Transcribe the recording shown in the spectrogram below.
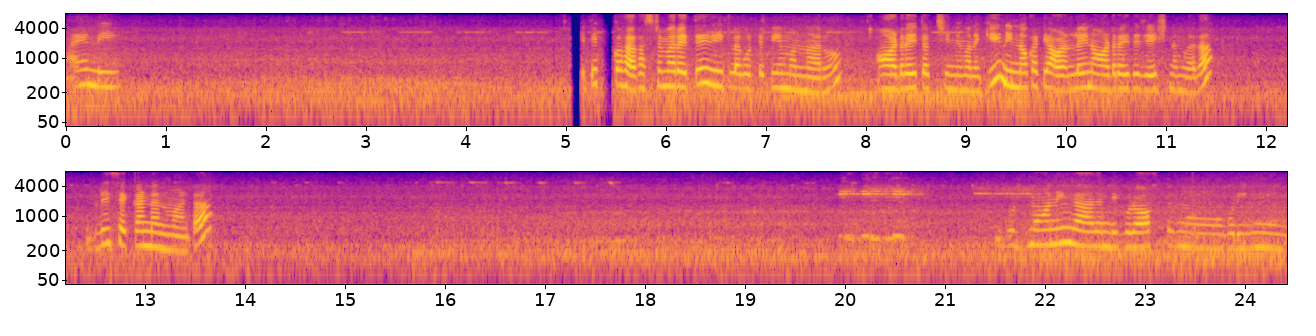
హాయ్ అండి. అయితే ఒక కస్టమర్ అయితే ఇట్లా కొట్టిపియమన్నారు ఆర్డర్ అయితే వచ్చింది మనకి. నిన్న ఒకటి ఆన్లైన్ ఆర్డర్ అయితే చేసినాం కదా. ఇప్పుడు సెకండ్ అనమాట గుడ్ మార్నింగ్ కాదండి గుడ్ ఆఫ్టర్నూన్ గుడ్ ఈవినింగ్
